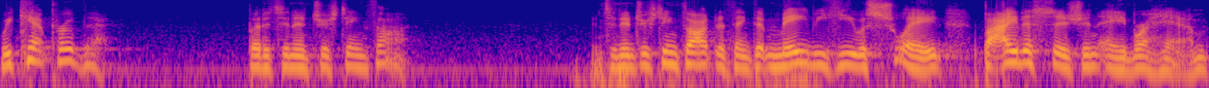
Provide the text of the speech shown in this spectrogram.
We can't prove that, but it's an interesting thought. It's an interesting thought to think that maybe he was swayed by a decision Abraham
